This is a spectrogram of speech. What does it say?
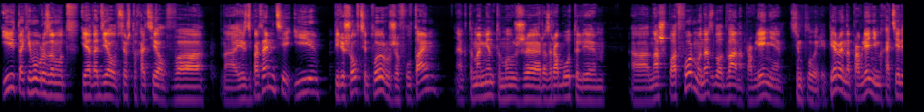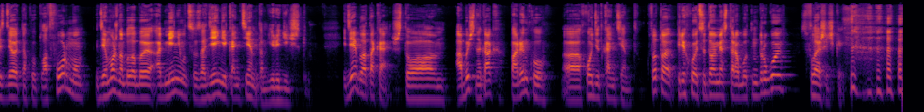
И таким образом вот я доделал все, что хотел в департаменте и перешел в Temployer уже full time. К тому моменту мы уже разработали а, нашу платформу. У нас было два направления в Temployer. Первое направление мы хотели сделать такую платформу, где можно было бы обмениваться за деньги контентом юридическим. Идея была такая, что обычно как по рынку э, ходит контент. Кто-то переходит с одного места работы на другой с флешечкой.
